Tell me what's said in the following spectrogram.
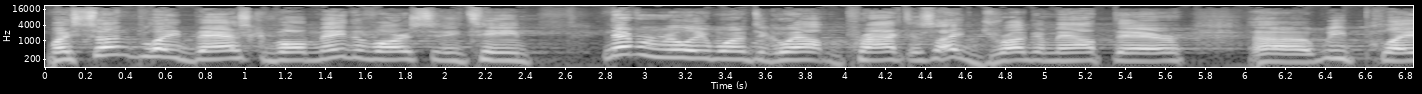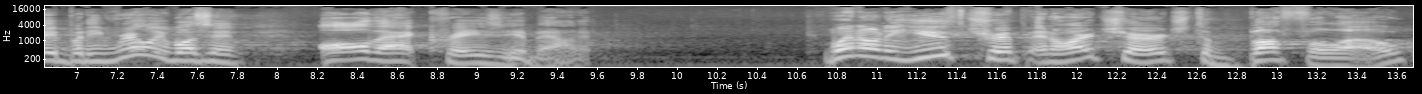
My son played basketball, made the varsity team, never really wanted to go out and practice. I drug him out there. Uh, we played, but he really wasn't all that crazy about it. Went on a youth trip in our church to Buffalo.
